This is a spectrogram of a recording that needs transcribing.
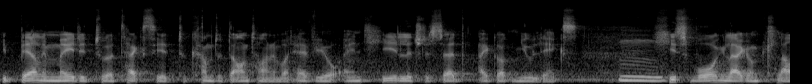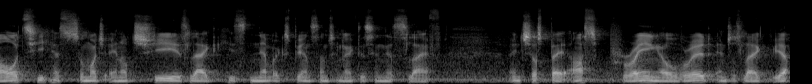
He barely made it to a taxi to come to downtown and what have you. And he literally said, I got new legs. Mm. He's walking like on clouds. He has so much energy. It's like he's never experienced something like this in his life. And just by us praying over it and just like, yeah,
